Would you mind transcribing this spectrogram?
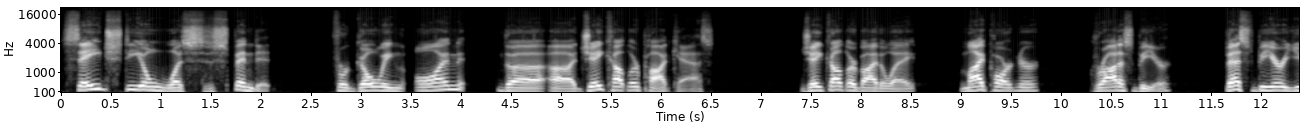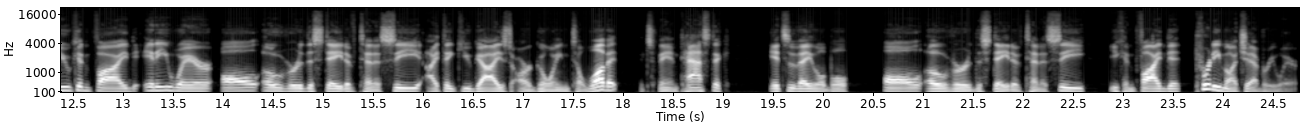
Sage Steele was suspended for going on the uh, Jay Cutler podcast. Jay Cutler, by the way, my partner, Gratis Beer, best beer you can find anywhere all over the state of Tennessee. I think you guys are going to love it. It's fantastic. It's available all over the state of Tennessee. You can find it pretty much everywhere.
